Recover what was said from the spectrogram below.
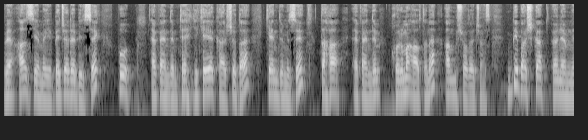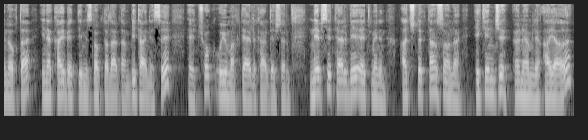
ve az yemeyi becerebilsek bu efendim tehlikeye karşı da kendimizi daha efendim koruma altına almış olacağız. Bir başka önemli nokta yine kaybettiğimiz noktalardan bir tanesi e, çok uyumak değerli kardeşlerim. Nefsi terbiye etmenin açtıktan sonra ikinci önemli ayağı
